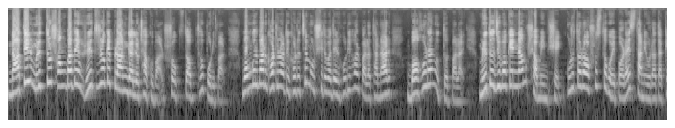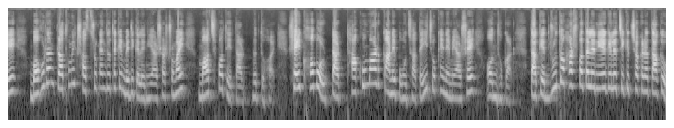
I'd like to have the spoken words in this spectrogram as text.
নাতির মৃত্যুর সংবাদে হৃদরোগে প্রাণ গেল ঠাকুমার। শোকস্তব্ধ পরিবার। মঙ্গলবার ঘটনাটি ঘটেছে মুর্শিদাবাদের হরিহরপাড়া থানার বহরান উত্তরপাড়ায়। মৃত যুবকের নাম শামীম শেখ। গুরুতর অসুস্থ হয়ে পড়ায় স্থানীয়রা তাকে বহরান প্রাথমিক স্বাস্থ্যকেন্দ্র থেকে মেডিকেলে নিয়ে আসার সময় মাঝপথে তার মৃত্যু হয়। সেই খবর তার ঠাকুমার কানে পৌঁছাতেই চোখে নেমে আসে অন্ধকার। তাকে দ্রুত হাসপাতালে নিয়ে গেলে চিকিৎসকেরা তাকেও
